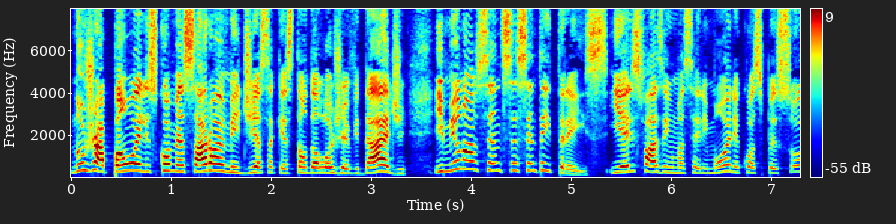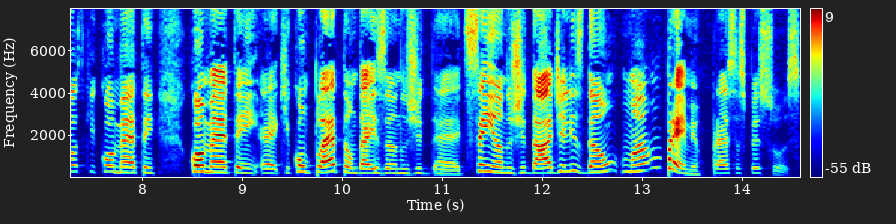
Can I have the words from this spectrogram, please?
no Japão eles começaram a medir essa questão da longevidade em 1963. E eles fazem uma cerimônia com as pessoas que cometem, cometem é, que completam 10 anos de, é, 100 anos de idade, eles dão uma, um prêmio para essas pessoas.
